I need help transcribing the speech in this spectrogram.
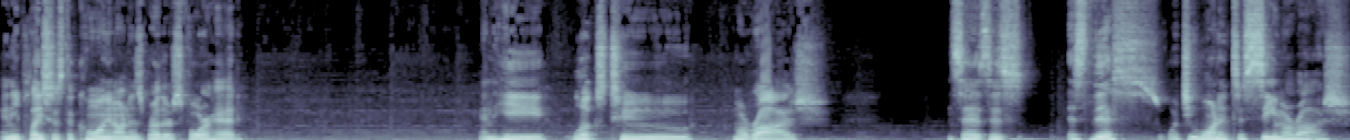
And he places the coin on his brother's forehead. And he looks to Mirage and says, "Is is this what you wanted to see, Mirage?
